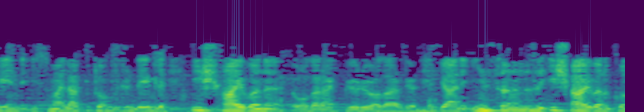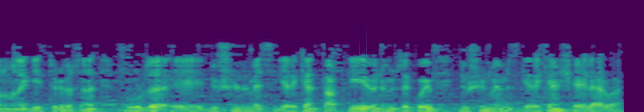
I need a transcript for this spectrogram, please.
şeyin İsmail Hakkı Tonguç'un deyimiyle iş hayvanı olarak görüyorlar diyor. Yani insanınızı iş hayvanı konumuna getiriyorsanız burada e, düşünülmesi gereken takviyeyi önümüze koyup düşünmemiz gereken şeyler var.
